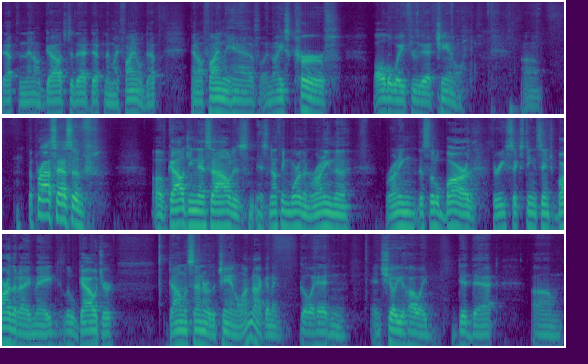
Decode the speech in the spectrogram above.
depth and then I'll gouge to that depth and then my final depth and I'll finally have a nice curve all the way through that channel. Um, the process of of gouging this out is is nothing more than running the running this little bar, 3 16 inch bar that I made, little gouger, down the center of the channel. I'm not going to go ahead and, and show you how I did that. Um,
